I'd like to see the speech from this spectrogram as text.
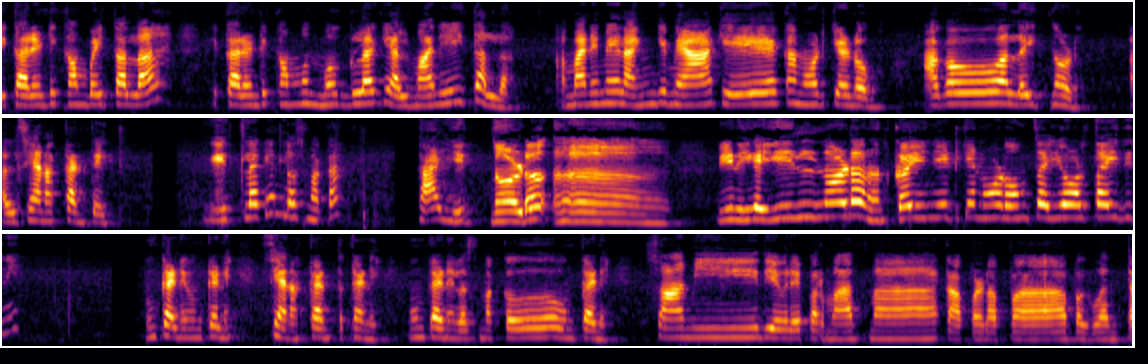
ಈ ಕರೆಂಟಿ ಕಂಬ ಐತಲ್ಲ, ಈ ಕರೆಂಟಿ ಕಂಬದ ಮಗ್ಲಾಗಿ ಅಲ್ಲಿ ಮನೆ ಐತಲ್ಲ. ಆ ಮನೆ ಮೇಲೆ ಹಂಗೆ ಮ್ಯಾಕೆ ನೋಡ್ಕೊಂಡು ಹೋಗು. ಆಗೋ ಅಲ್ಲಿ ಐತ್ ನೋಡು. ಅಲ್ಲಿ ಚೆನ್ನಾಗಿ ಕಾಣ್ತೈತೆ. ಇತ್ಲಾಗೇನ್ ಲಸ್ ಮಕ್ಕ ಕಾಯಿ ಇತ್ ನೋಡು. ಹಾ ನೀನೀಗ ಇಲ್ಲಿ ನೋಡು. ನನ್ನ ಕೈ ನೀಟ್ಕೆ ನೋಡು. ಅಂತ ಹೇಳ್ತಾ ಇದ್ದೀನಿ. ಉಂಕಣಿ ಉಂಕಣಿ ಚೆನ್ನಾಗಿ ಕಾಣ್ತು ಕಣಿ. ಉಂಕಣಿ ಲಸ್ ಮಕ್ಕ ಉಂಕಣಿ ಸ್ವಾಮಿ ದೇವರೇ ಪರಮಾತ್ಮ, ಕಾಪಾಡಪ್ಪ ಭಗವಂತ.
